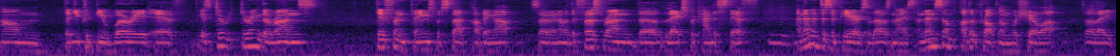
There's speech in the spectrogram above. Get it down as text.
um, that you could be worried if because dur- during the runs, different things would start popping up. So you know, the first run, the legs were kind of stiff, and then it disappeared. So that was nice. And then some other problem would show up. So like,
